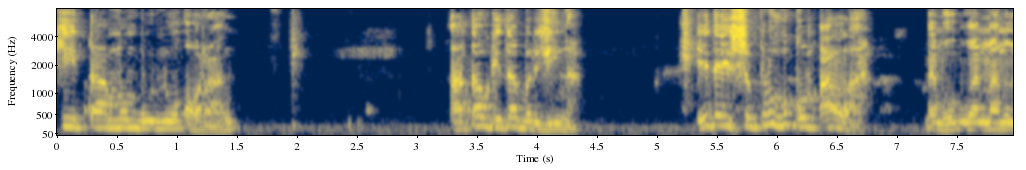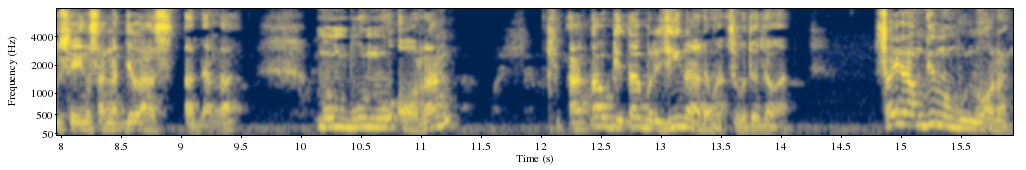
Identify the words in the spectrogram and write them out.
Kita membunuh orang atau kita berzina. Jadi dari 10 hukum Allah dalam hubungan manusia yang sangat jelas adalah membunuh orang atau kita berzina teman sebetulnya teman. Saya nggak mungkin membunuh orang.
